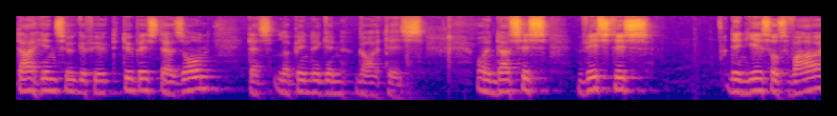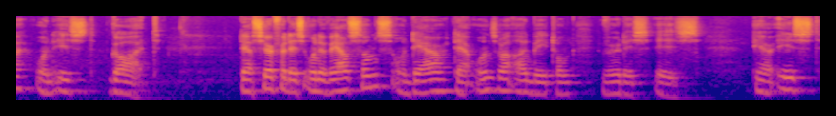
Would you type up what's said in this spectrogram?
da hinzugefügt, du bist der Sohn des lebendigen Gottes. Und das ist wichtig, denn Jesus war und ist Gott der Schöpfer des Universums und der, der unserer Anbetung würdig ist. Er ist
